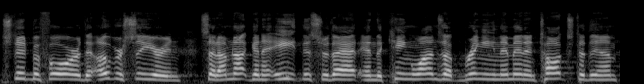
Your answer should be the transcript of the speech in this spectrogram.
stood before the overseer and said, I'm not going to eat this or that. And the king winds up bringing them in and talks to them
